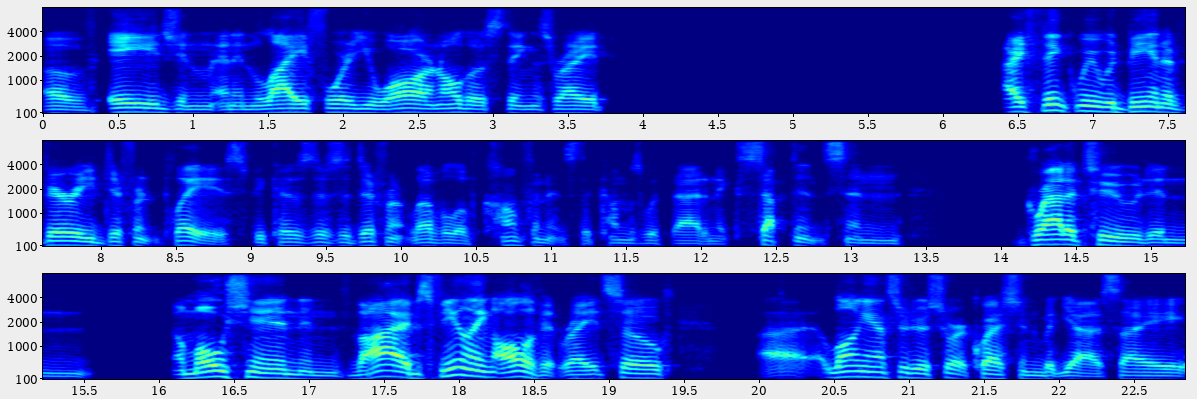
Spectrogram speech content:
of age and, and in life where you are and all those things right I think we would be in a very different place because there's a different level of confidence that comes with that and acceptance and gratitude and emotion and vibes, feeling all of it, right? So, uh, long answer to a short question, but yes, I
